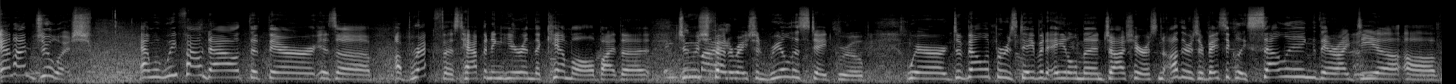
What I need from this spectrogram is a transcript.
and I'm Jewish. And when we found out that there is a, a breakfast happening here in the Kimmel by the Jewish Federation Real Estate Group, where developers David Adelman, Josh Harris, and others are basically selling their idea of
